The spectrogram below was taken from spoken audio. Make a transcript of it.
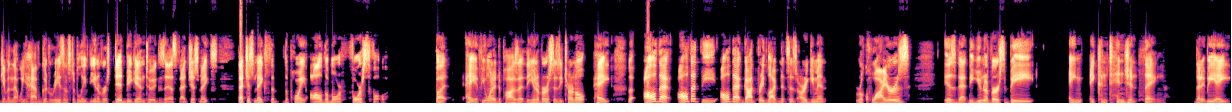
given that we have good reasons to believe the universe did begin to exist, that just makes that just makes the the point all the more forceful. But hey, if you want to deposit the universe is eternal, hey, look, all that all that the all that Gottfried Leibniz's argument requires is that the universe be a a contingent thing, that it be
